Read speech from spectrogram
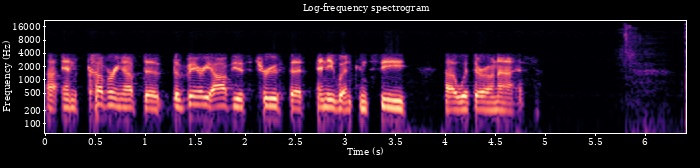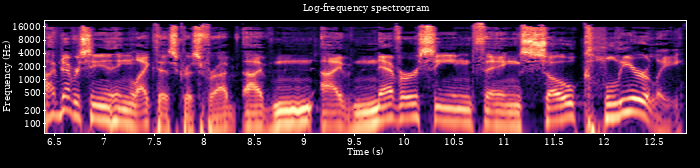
uh, and covering up the, the very obvious truth that anyone can see uh, with their own eyes. I've never seen anything like this, Christopher. I've I've n- I've never seen things so clearly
